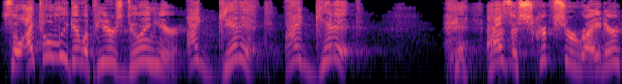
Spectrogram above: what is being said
so I totally get what Peter's doing here. I get it. I get it. As a scripture writer,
